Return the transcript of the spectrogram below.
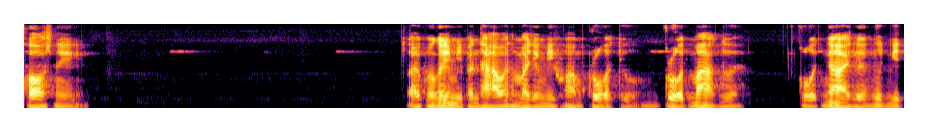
คอร์สนี่ หลายคนก็จะมีปัญหาว่าทำไมยังมีความโกรธอยู่ โกรธมากด้วย โกรธง่ายด้วยหงุดหงิด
